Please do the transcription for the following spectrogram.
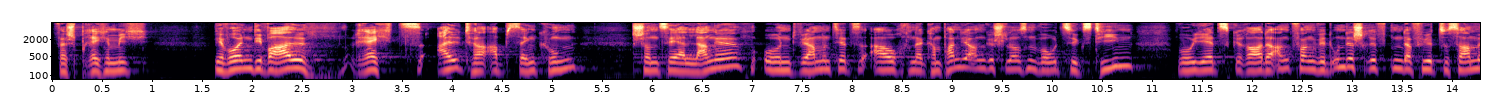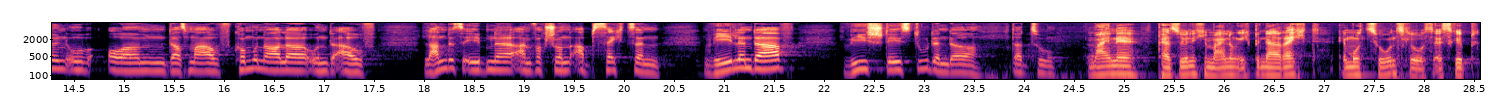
verspreche mich. Wir wollen die Wahlrechtsalterabsenkung schon sehr lange und wir haben uns jetzt auch einer Kampagne angeschlossen, Vote 16, wo jetzt gerade angefangen wird, Unterschriften dafür zu sammeln, um, dass man auf kommunaler und auf Landesebene einfach schon ab 16 wählen darf. Wie stehst du denn da dazu? Meine persönliche Meinung, ich bin da recht emotionslos. Es gibt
